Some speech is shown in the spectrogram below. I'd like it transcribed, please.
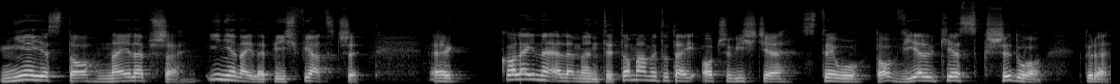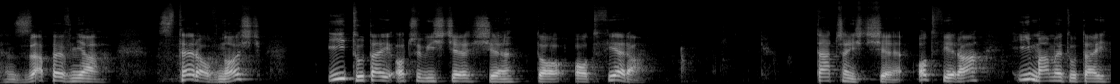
nie jest to najlepsze i nie najlepiej świadczy. E, Kolejne elementy to mamy tutaj oczywiście z tyłu to wielkie skrzydło, które zapewnia sterowność i tutaj oczywiście się to otwiera. Ta część się otwiera i mamy tutaj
